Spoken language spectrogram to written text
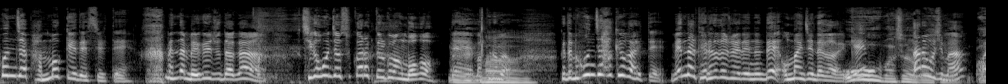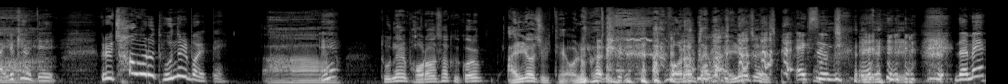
혼자 밥 먹게 됐을 때, 아, 맨날 먹여주다가 지가 혼자 숟가락 들고 막 먹어. 네, 네. 막 그러면 아. 그다음에 혼자 학교 갈 때 맨날 데려다 줘야 되는데 엄마 이제 내가 이렇게 오, 맞아요, 따라오지 맞아요. 마. 막 이렇게 아. 할 때. 그리고 처음으로 돈을 벌 때. 아. 예? 돈을 벌어서 그걸 알려줄 테 얼마를 벌었다고 알려줘야지. 액수. 그다음에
